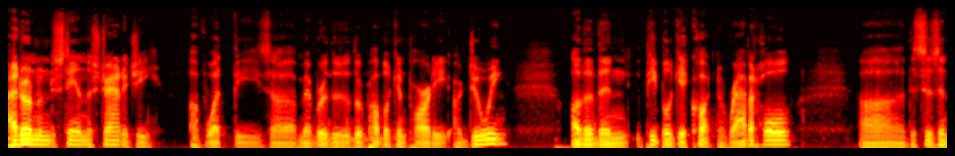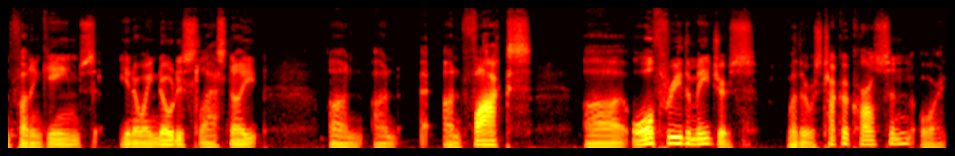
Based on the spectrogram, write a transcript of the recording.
I don't understand the strategy of what these uh, members of the Republican Party are doing, other than people get caught in a rabbit hole. Uh, this isn't fun and games. You know, I noticed last night on on on Fox, uh, all three of the majors, whether it was Tucker Carlson or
